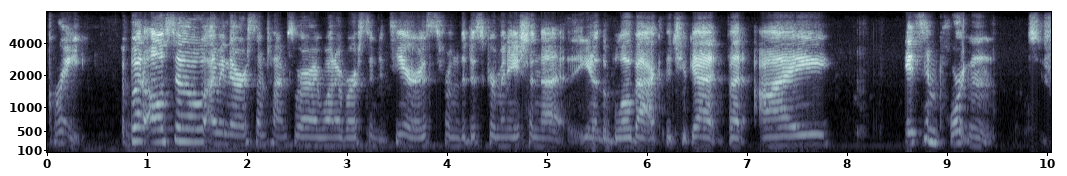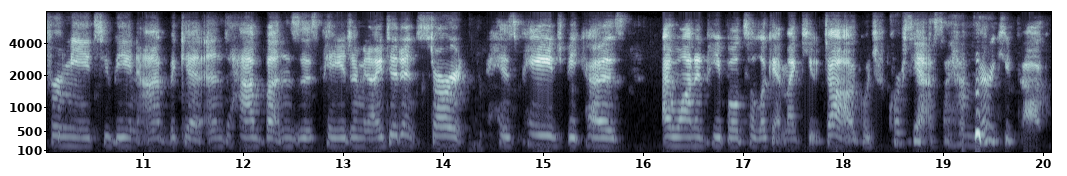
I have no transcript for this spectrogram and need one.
great but also, I mean, there are some times where I want to burst into tears from the discrimination that you know the blowback that you get. But I, it's important for me to be an advocate and to have buttons this page. I mean, I didn't start his page because I wanted people to look at my cute dog, which of course, yes, I have a very cute dog.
